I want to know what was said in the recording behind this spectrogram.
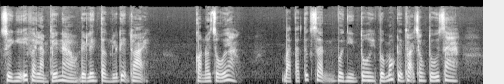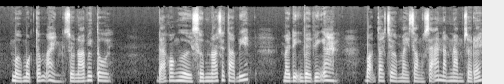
Suy nghĩ phải làm thế nào để lên tầng lấy điện thoại. Còn nói dối à? Bà ta tức giận vừa nhìn tôi vừa móc điện thoại trong túi ra, Mở một tấm ảnh rồi nói với tôi. Đã có người sớm nói cho tao biết, Mày định về Vĩnh An, Bọn tao chờ mày dòng dã 5 năm rồi đấy.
